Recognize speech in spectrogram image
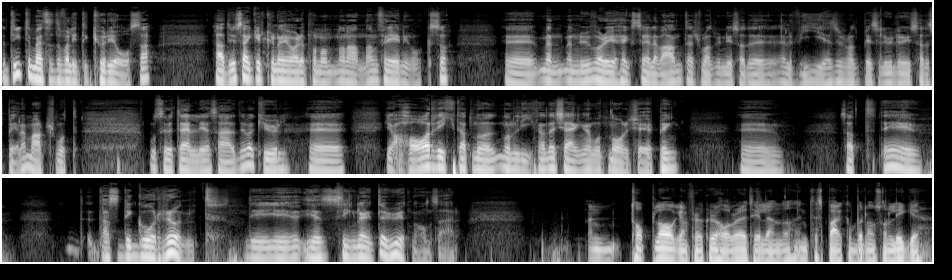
Jag tyckte mest att det var lite kuriosa. Jag hade ju säkert kunnat göra det på någon, någon annan förening också. Eh, Men, men nu var det ju högst relevant eftersom att vi nyss hade, eller vi, eftersom att BC Luleå nyss hade spelat match mot, mot Södertälje så här. Det var kul. Eh, Jag har riktat no, någon liknande känga mot Norrköping. Eh, Så att det är, alltså det går runt. Det, jag singlar ju inte ut någon så här. Men topplagen försöker du hålla dig till ändå, inte sparka på de som ligger.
